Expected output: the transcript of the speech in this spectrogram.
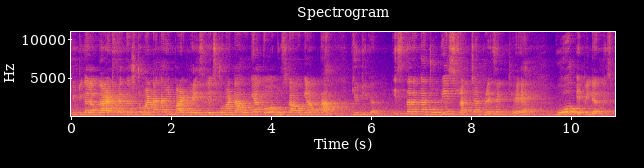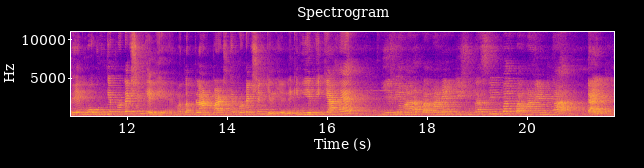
क्यूटिकल अब गार्ड सेल तो स्टोमाटा का ही पार्ट है, इसलिए स्टोमाटा हो गया तो दूसरा हो गया आपका क्यूटिकल इस तरह का जो भी स्ट्रक्चर प्रेजेंट है, वो एपिडर्मिस पे, वो उनके प्रोटेक्शन के लिए है। मतलब प्लांट पार्ट्स के प्रोटेक्शन के लिए। लेकिन ये भी क्या है? ये भी हमारा परमानेंट टिश्यू का सिंपल परमानेंट का टाइप है।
